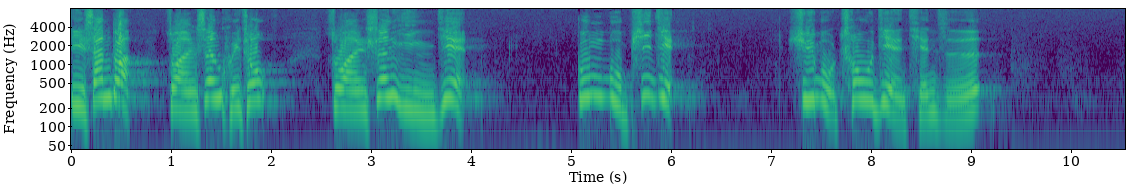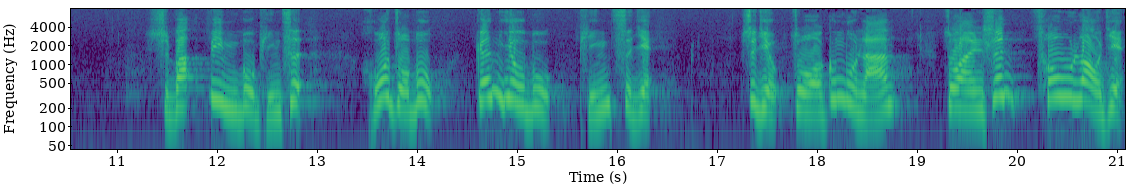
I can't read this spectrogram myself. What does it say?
第三段。转身回抽，转身引剑，弓步劈剑，虚步抽剑前指。十八并步平刺，活左步跟右步平刺剑。十九左弓步拦，转身抽绕剑，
